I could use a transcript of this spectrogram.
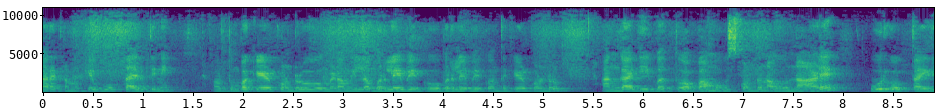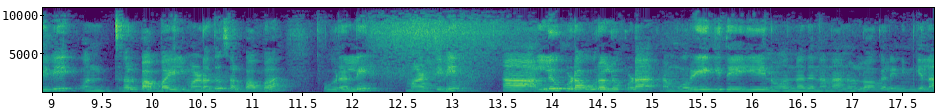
ಕಾರ್ಯಕ್ರಮಕ್ಕೆ ಹೋಗ್ತಾ ಇರ್ತೀನಿ. ಅವ್ರು ತುಂಬ ಕೇಳ್ಕೊಂಡ್ರು, ಮೇಡಮ್, ಇಲ್ಲ, ಬರಲೇಬೇಕು ಬರಲೇಬೇಕು ಅಂತ ಕೇಳ್ಕೊಂಡ್ರು. ಹಂಗಾಗಿ ಇವತ್ತು ಹಬ್ಬ ಮುಗಿಸ್ಕೊಂಡು ನಾವು ನಾಳೆ ಊರಿಗೆ ಹೋಗ್ತಾ ಇದ್ದೀವಿ ಒಂದು ಸ್ವಲ್ಪ ಹಬ್ಬ ಇಲ್ಲಿ ಮಾಡೋದು, ಸ್ವಲ್ಪ ಹಬ್ಬ ಊರಲ್ಲಿ ಮಾಡ್ತೀವಿ. ಅಲ್ಲೂ ಕೂಡ, ಊರಲ್ಲೂ ಕೂಡ ನಮ್ಮೂರು ಹೇಗಿದೆ, ಏನು ಅನ್ನೋದನ್ನು ನಾನು ಲಾಗಲ್ಲಿ ನಿಮಗೆಲ್ಲ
